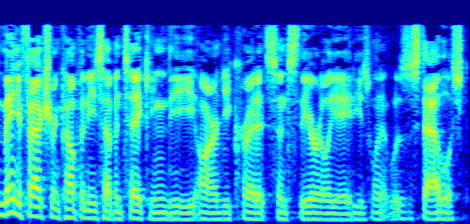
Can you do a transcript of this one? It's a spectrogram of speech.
manufacturing companies have been taking the R&D credit since the early 80s when it was established.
